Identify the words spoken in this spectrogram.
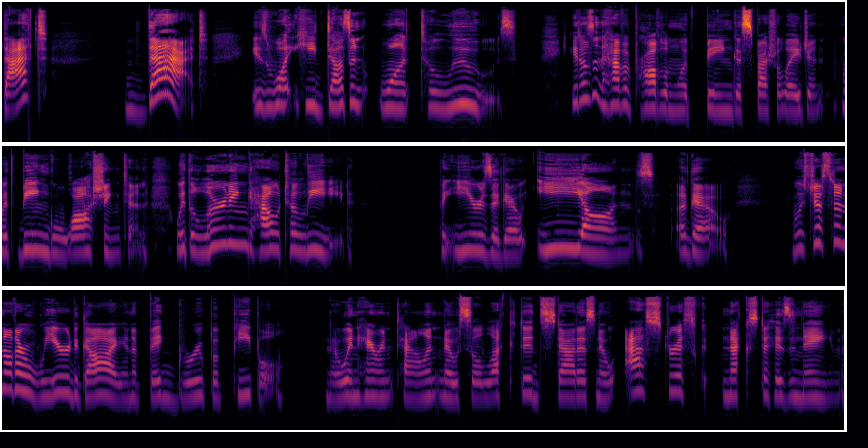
that, that is what he doesn't want to lose. He doesn't have a problem with being a special agent, with being Washington, with learning how to lead. But years ago, eons ago, it was just another weird guy in a big group of people. No inherent talent, no selected status, no asterisk next to his name,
